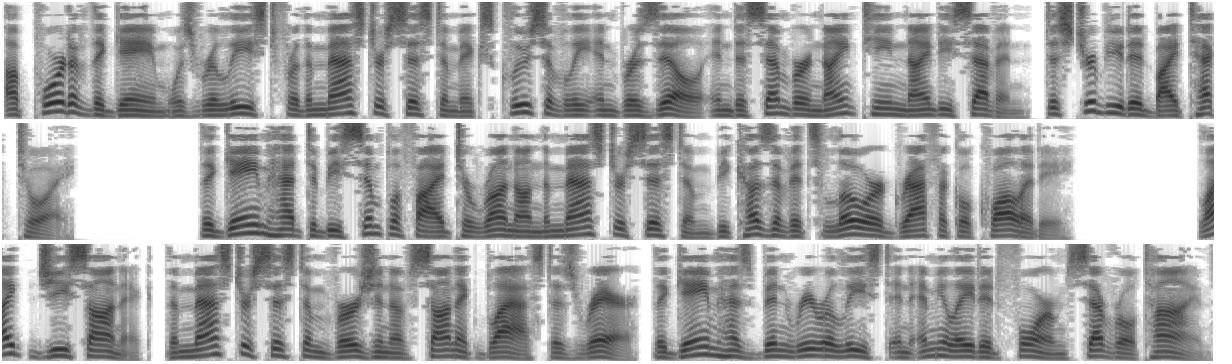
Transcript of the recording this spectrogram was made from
A port of the game was released for the Master System exclusively in Brazil in December 1997, distributed by Tectoy. The game had to be simplified to run on the Master System because of its lower graphical quality. Like G-Sonic, the Master System version of Sonic Blast is rare, the game has been re-released in emulated form several times.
